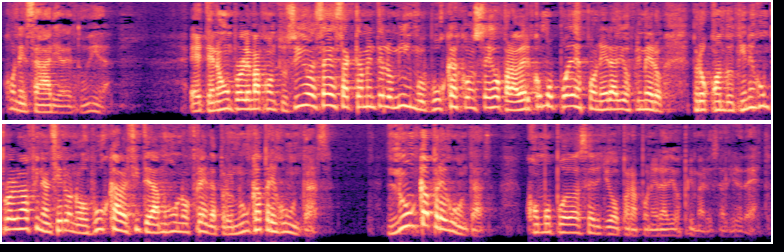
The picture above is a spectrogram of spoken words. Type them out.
con esa área de tu vida. Eh, tienes un problema con tus hijos, es exactamente lo mismo. Buscas consejos para ver cómo puedes poner a Dios primero. Pero cuando tienes un problema financiero, nos busca a ver si te damos una ofrenda, pero nunca preguntas, nunca preguntas, ¿cómo puedo hacer yo para poner a Dios primero y salir de esto?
